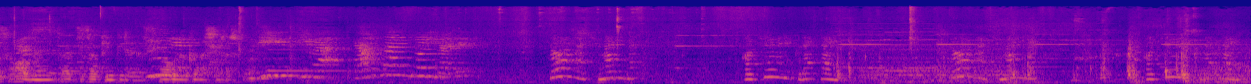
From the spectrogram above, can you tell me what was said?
した方面津崎行きです。まもなく発車いたし。がます。ご注意ください。ドアが閉まります。ご注意ください。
